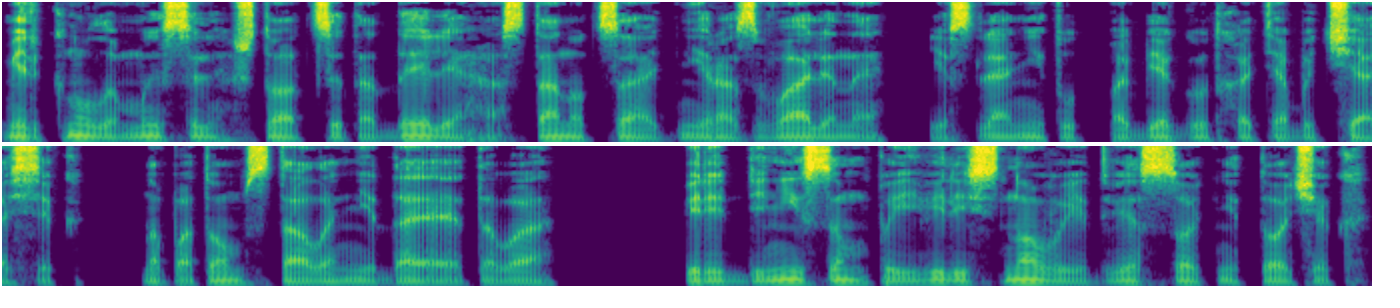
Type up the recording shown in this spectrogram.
Мелькнула мысль, что от цитадели останутся одни развалины, если они тут побегают хотя бы часик, но потом стало не до этого. Перед Денисом появились новые две сотни точек,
